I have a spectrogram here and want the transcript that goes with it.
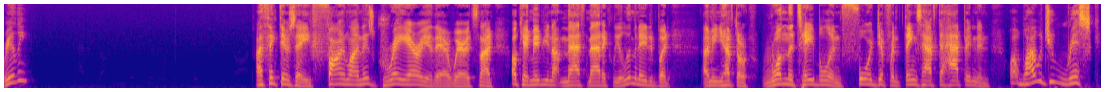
really? I think there's a fine line. There's gray area there where it's not okay. Maybe you're not mathematically eliminated, but I mean, you have to run the table, and four different things have to happen. And why would you risk?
